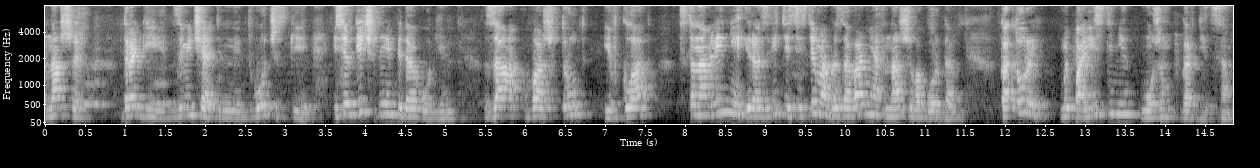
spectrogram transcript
наши дорогие, замечательные, творческие и сердечные педагоги, за ваш труд и вклад в становление и развитие системы образования нашего города, которой мы поистине можем гордиться.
